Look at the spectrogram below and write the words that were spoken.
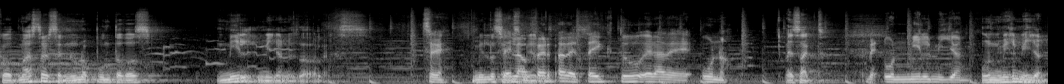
Codemasters en 1.2 mil millones de dólares. Sí. 1200 La oferta de Take Two era de uno. Exacto. De un mil millón. Un mil millón.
